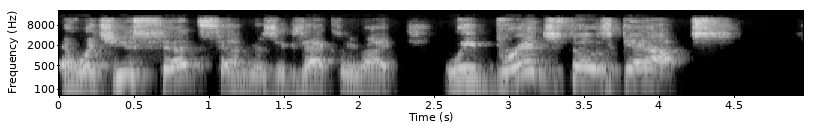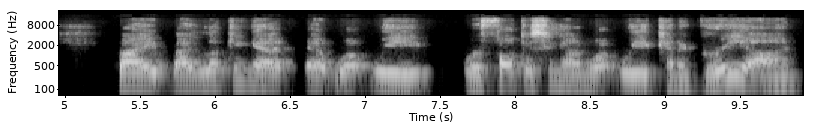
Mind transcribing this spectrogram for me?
and what you said, Sandra, is exactly right. We bridge those gaps by, by looking at, at what we we're focusing on what we can agree on,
